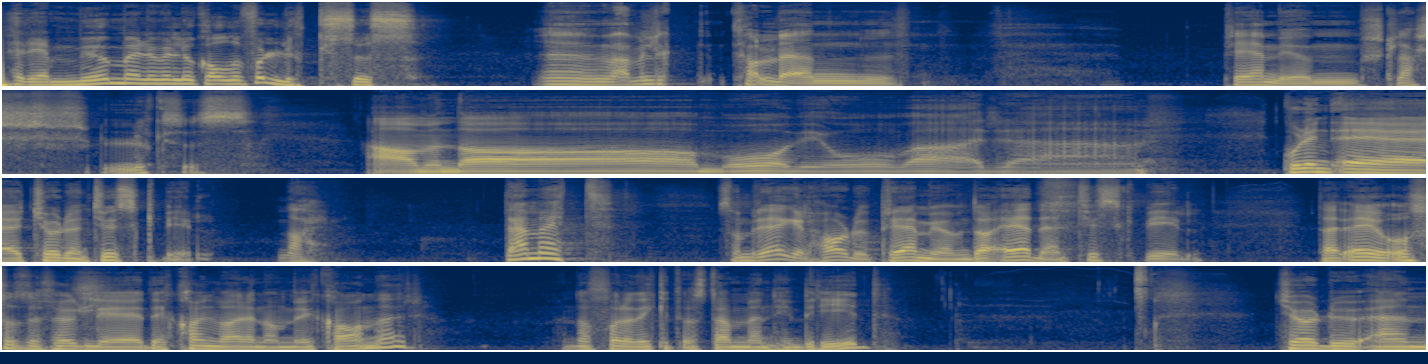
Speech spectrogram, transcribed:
premium, eller vil du kalle det for luksus? Eh, jeg vil kalle det en premium slash luksus. Ja, men da må vi jo være Hvordan er, Kjører du en tysk bil? Nei. Dammit! Som regel har du premium, da er det en tysk bil. Der er jo også selvfølgelig Det kan være en amerikaner, men da får jeg det ikke til å stemme en hybrid. Kjører du en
